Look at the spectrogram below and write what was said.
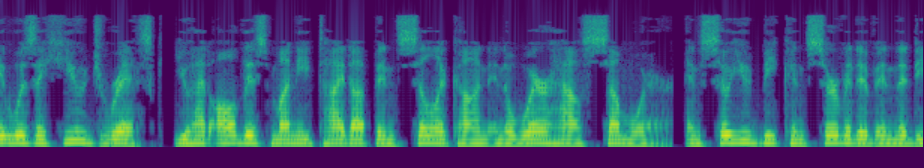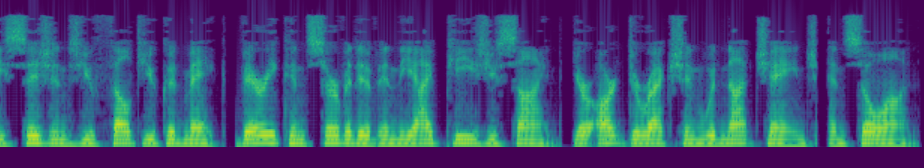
It was a huge risk, you had all this money tied up in silicon in a warehouse somewhere, and so you'd be conservative in the decisions you felt you could make, very conservative in the IPs you signed, your art direction would not change, and so on.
